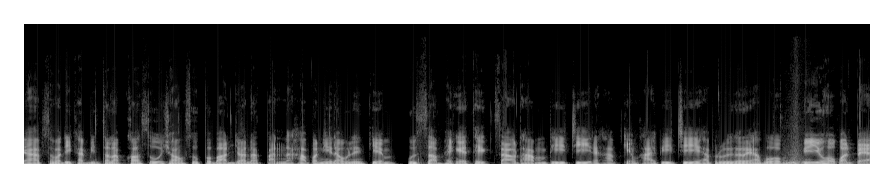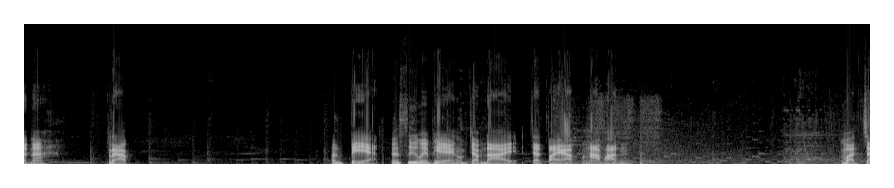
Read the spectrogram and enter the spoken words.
ครับสวัสดีครับบินต้อนรับเข้าสู่ช่องซูเปอร์บัสยอดนักปั่นนะครับ วันนี้เรามาเล่นเกมหุ่นซับแห่งเอเทคสาวทำ PG นะครับ เกมค่าย PG ครับรุยกันเลยครับผม มีอยู่6,800นแปดนะครับพันแปดมันซื้อไม่แพงผมจำได้ จัดไปครับ5,000วัดใจ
